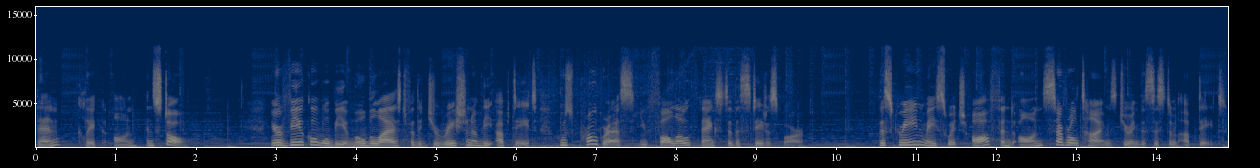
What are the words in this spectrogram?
Then click on Install. Your vehicle will be immobilized for the duration of the update whose progress you follow thanks to the status bar. The screen may switch off and on several times during the system update.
